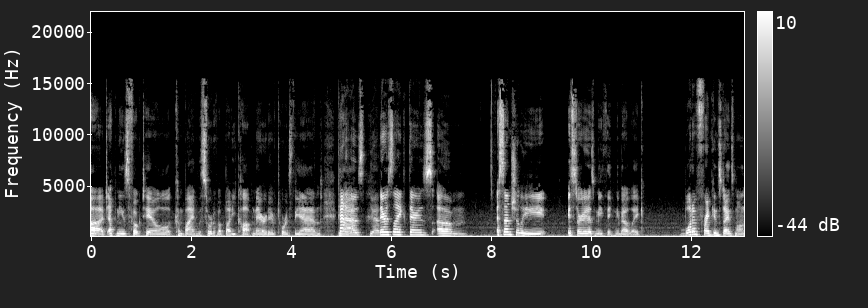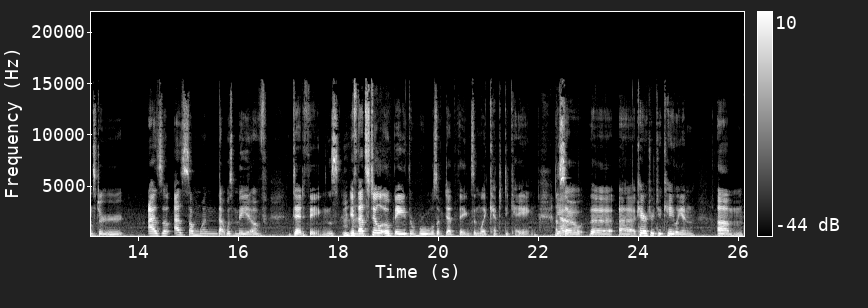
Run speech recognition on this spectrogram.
uh, Japanese folktale combined with sort of a buddy cop narrative towards the end. Kind of Yeah, goes. yeah. There's like there's um, essentially it started as me thinking about like what if Frankenstein's monster as a, as someone that was made of dead things if Mhm. that still obeyed the rules of dead things and like kept decaying and Yeah. so the uh, character Deucalion um,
